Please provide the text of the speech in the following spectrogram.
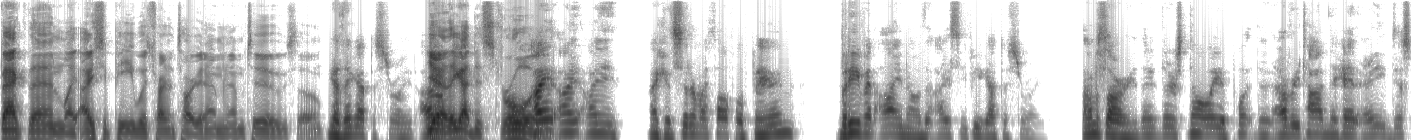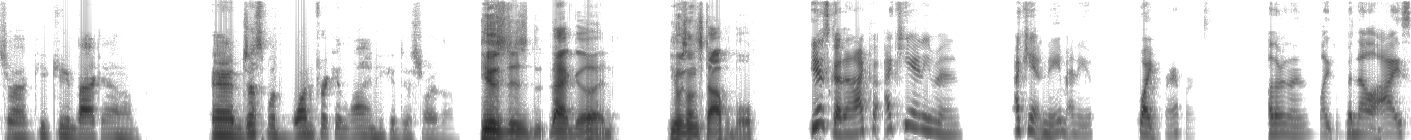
back then, like ICP was trying to target Eminem too. So Yeah, they got destroyed. I yeah, they got destroyed. I, I, I, I consider myself a fan, but even I know that ICP got destroyed. I'm sorry. There, there's no way to put that. Every time they had any diss track, he came back at them, and just with one freaking line, he could destroy them. he was just that good. He was unstoppable. He is good, and I, I can't even I can't name any white rappers other than like Vanilla Ice.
